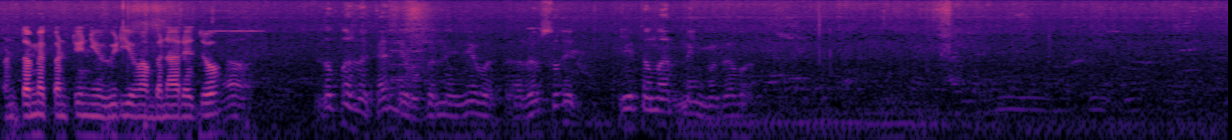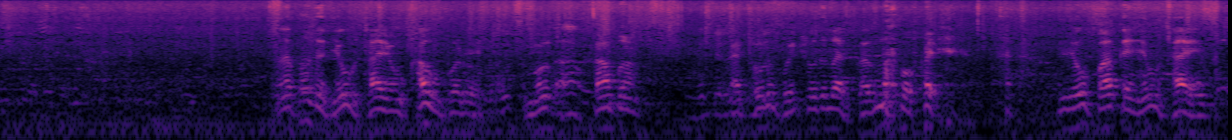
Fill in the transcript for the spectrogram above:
પણ તમે કન્ટિન્યુ વિડીયોમાં બના રહેજો. પછી કરી દેવું બંને જે રસોઈ એ તમારે નહીં મગાવવા. પછી જેવું થાય એવું ખાવું પડે. કાં પણ થોડું ભૂખ્યો તો બાદ ઘરમાં હોય. જેવું પાકે જેવું થાય એવું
